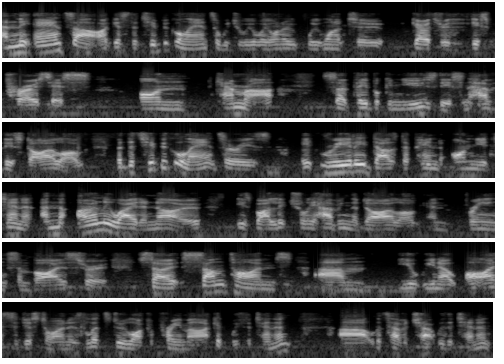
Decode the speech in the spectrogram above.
And the answer, I guess, the typical answer, which we, we want to we wanted to go through this process on camera so people can use this and have this dialogue. But the typical answer is it really does depend on your tenant. And the only way to know is by literally having the dialogue and bringing some buyers through. So sometimes, um, you, you know, I suggest to owners, let's do like a pre market with the tenant. Uh, let's have a chat with the tenant.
